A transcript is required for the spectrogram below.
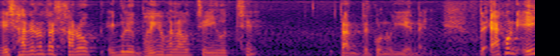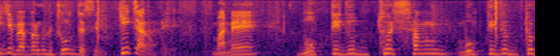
এই স্বাধীনতা স্মারক, এগুলি ভেঙে ফেলা হচ্ছে এই হচ্ছে, তাদের কোনো ইয়ে নাই। তো এখন এই যে ব্যাপারগুলো চলতেছে, কি কারণে? মানে মুক্তিযুদ্ধের সঙ্গে মুক্তিযুদ্ধ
